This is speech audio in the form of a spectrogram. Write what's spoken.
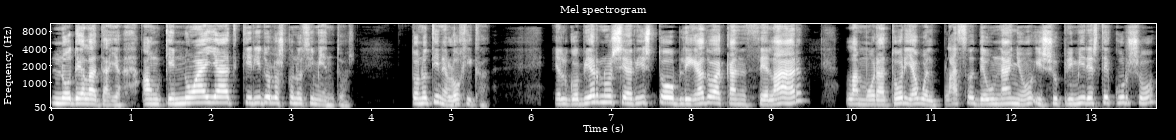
no dé la talla, aunque no haya adquirido los conocimientos. Esto no tiene lógica. El gobierno se ha visto obligado a cancelar la moratoria o el plazo de un año y suprimir este curso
